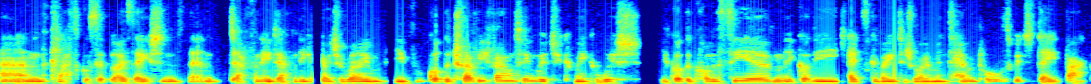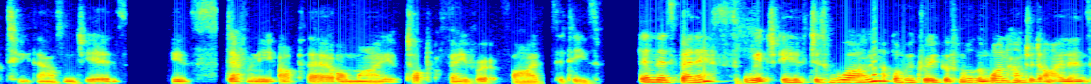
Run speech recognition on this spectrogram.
and classical civilizations, then definitely, definitely go to Rome. You've got the Trevi Fountain, which you can make a wish. You've got the Colosseum, you've got the excavated Roman temples, which date back 2,000 years. It's definitely up there on my top favourite five cities. Then there's Venice, which is just one of a group of more than 100 islands.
